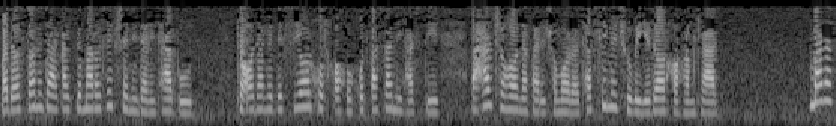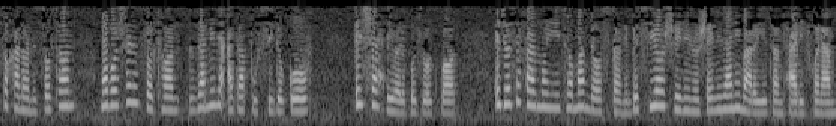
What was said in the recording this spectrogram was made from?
و داستان دلقک به مراتب شنیدنی تر بود. که آدم بسیار خودخواه و خودپسندی هستی و هر چهار نفر شما را تسلیم چوبه دار خواهم کرد. بعد از سخنان سلطان مباشر سلطان زمین ادب بوسید و گفت ای شهریار بزرگوار اجازه فرمایید تا من داستان بسیار شیرین و شنیدنی برایتان تعریف کنم.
